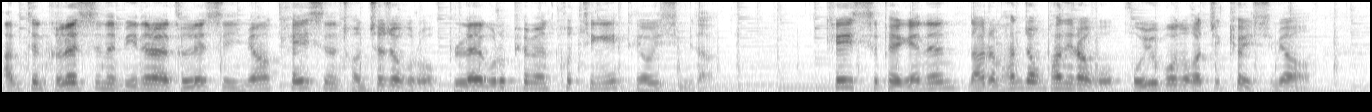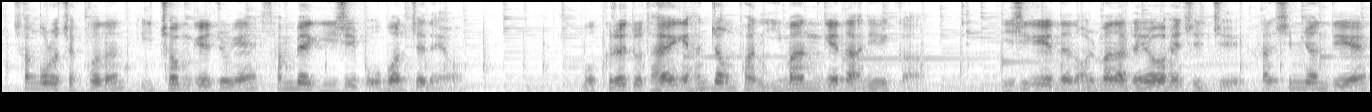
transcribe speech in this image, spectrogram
암튼 glass는 mineral glass이며 케이스는 전체적으로 블랙으로 표면 코팅이 되어 있습니다. case back에는 나름 한정판이라고 고유 번호가 찍혀 있으며 참고로 제 거는 2000개 중에 325번째네요. 뭐 그래도 다행히 한정판 2만 개는 아니니까 이 시계는 얼마나 rare해질지 한 10년 뒤에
